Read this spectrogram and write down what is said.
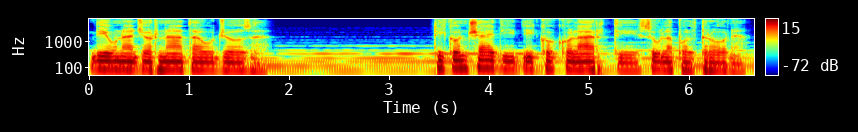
di una giornata uggiosa ti concedi di coccolarti sulla poltrona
